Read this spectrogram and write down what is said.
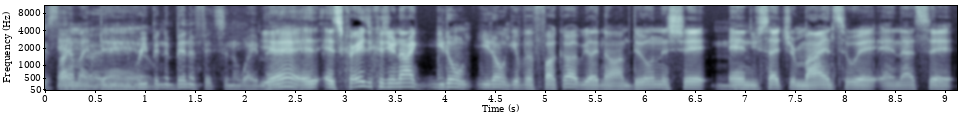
It's And I'm like, uh, damn. reaping the benefits in a way, man. Yeah, it, it's crazy because you're not you don't you don't give a fuck up. You're like, no, I'm doing this shit, Mm. and you set your mind to it, and that's it.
